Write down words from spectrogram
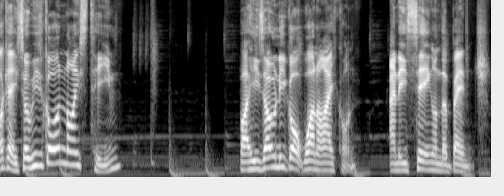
Okay, so he's got a nice team. But he's only got one icon. And he's sitting on the bench.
